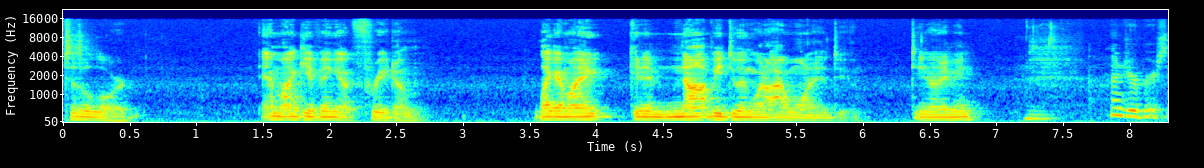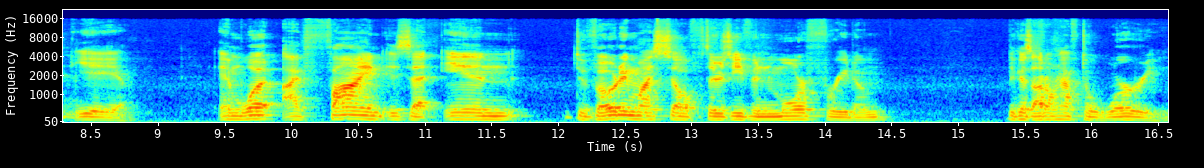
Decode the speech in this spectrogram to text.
to the Lord, am I giving up freedom? Like, am I going to not be doing what I want to do? Do you know what I mean? 100%. Yeah, yeah. And what I find is that in devoting myself, there's even more freedom because I don't have to worry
